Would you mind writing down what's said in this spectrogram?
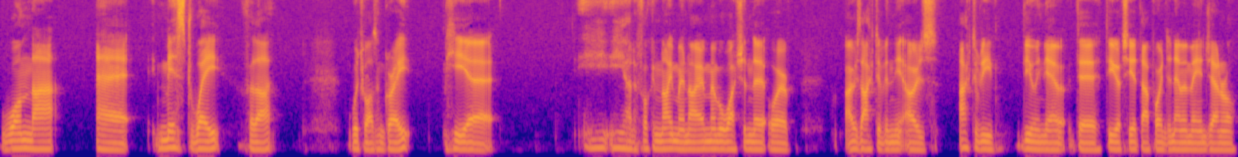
Won that, uh, missed weight for that, which wasn't great. He uh, he he had a fucking nightmare. Now I remember watching the or I was active in the I was actively viewing the the, the UFC at that point in MMA in general,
